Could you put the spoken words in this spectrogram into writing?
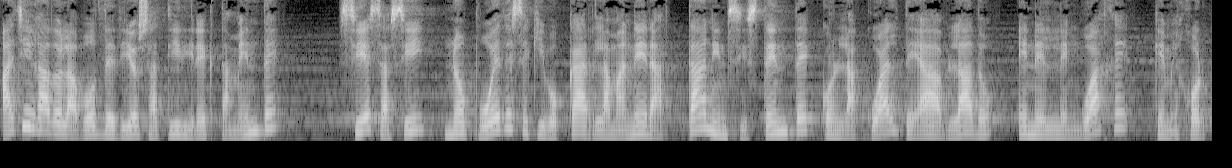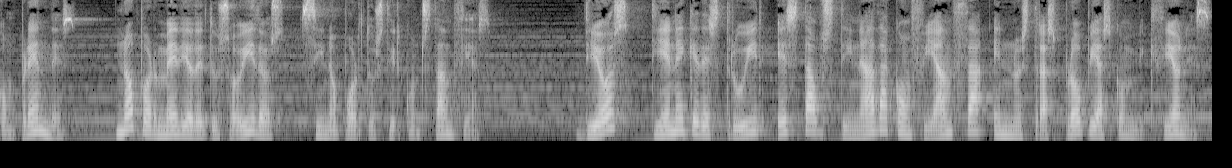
¿Ha llegado la voz de Dios a ti directamente? Si es así, no puedes equivocar la manera tan insistente con la cual te ha hablado en el lenguaje que mejor comprendes, no por medio de tus oídos, sino por tus circunstancias. Dios tiene que destruir esta obstinada confianza en nuestras propias convicciones.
